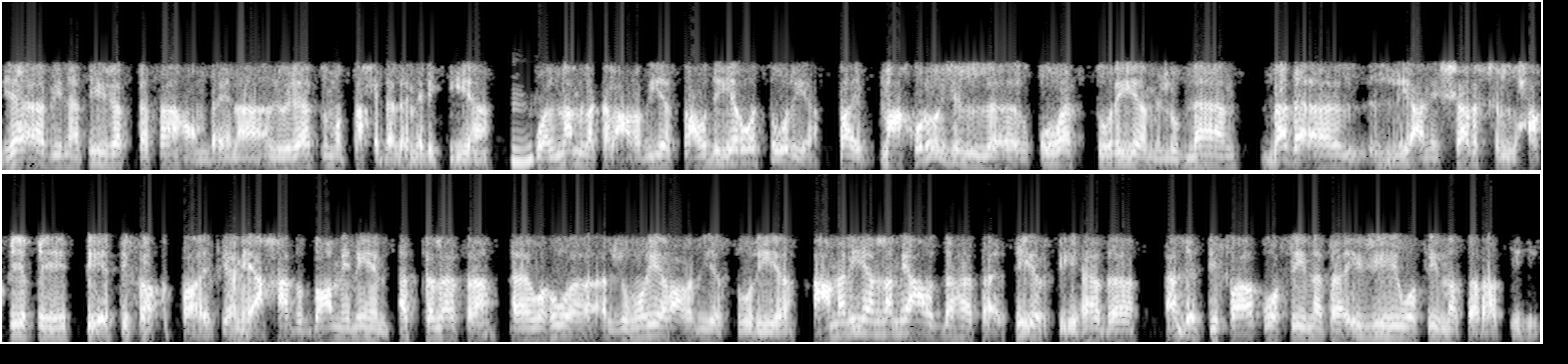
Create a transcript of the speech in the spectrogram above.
جاء بنتيجة تفاهم بين الولايات المتحدة الأمريكية والمملكة العربية السعودية وسوريا. طيب مع خروج القوات السورية من لبنان بدأ يعني الشرخ الحقيقي في اتفاق الطائف. يعني أحد الضامنين الثلاثة وهو الجمهورية العربية السورية عمليا لم يعد لها تأثير في هذا الاتفاق وفي نتائجه وفي مساراته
